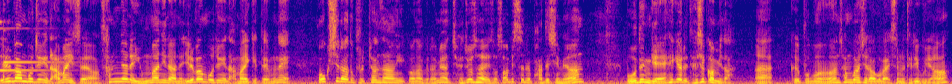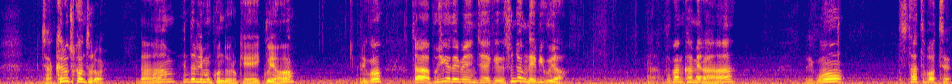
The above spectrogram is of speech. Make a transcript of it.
일반 보증이 남아 있어요. 3년에 6만이라는 일반 보증이 남아 있기 때문에 혹시라도 불편 사항이 있거나 그러면 제조사에서 서비스를 받으시면 모든 게 해결이 되실 겁니다. 아, 그 부분 참고하시라고 말씀을 드리고요. 자, 크루즈 컨트롤. 그다음 핸들 리모컨도 이렇게 있고요. 그리고 자, 보시게 되면 이제 그 순정 내비고요. 자, 후방 카메라. 그리고 스타트 버튼.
